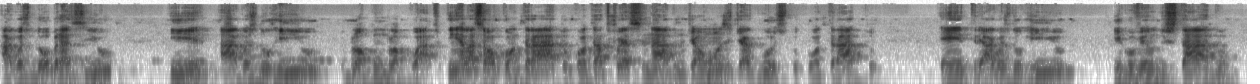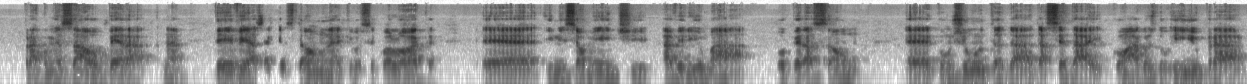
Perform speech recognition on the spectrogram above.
Águas do Brasil e Águas do Rio, bloco 1, bloco 4. Em relação ao contrato, o contrato foi assinado no dia 11 de agosto, o contrato entre Águas do Rio e Governo do Estado para começar a operar. Né? Teve essa questão né, que você coloca, é, inicialmente haveria uma operação é, conjunta da, da SEDAI com Águas do Rio para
